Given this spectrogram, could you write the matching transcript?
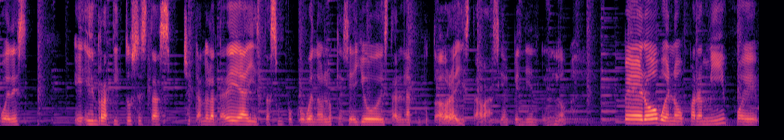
puedes e-, en ratitos estás checando la tarea y estás un poco, bueno, lo que hacía yo, estar en la computadora y estaba así al pendiente, ¿no? Pero bueno, para mí fue,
